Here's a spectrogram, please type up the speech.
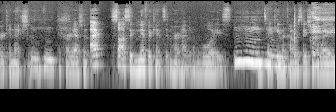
her connection Mm-hmm. to Kardashian. I saw significance in her having a voice Mm-hmm. and taking the conversation away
